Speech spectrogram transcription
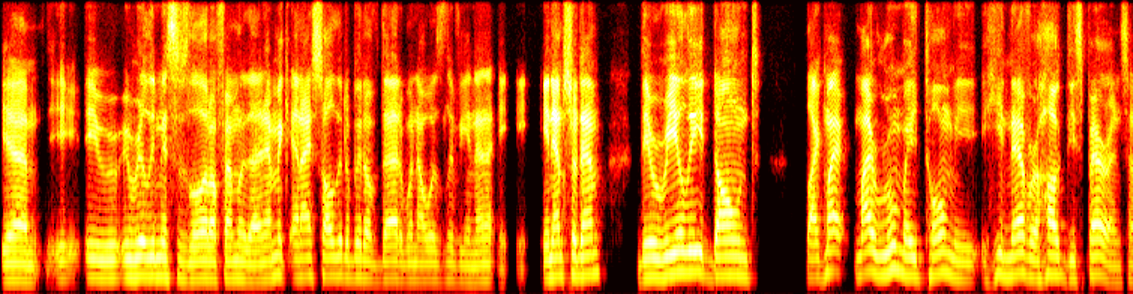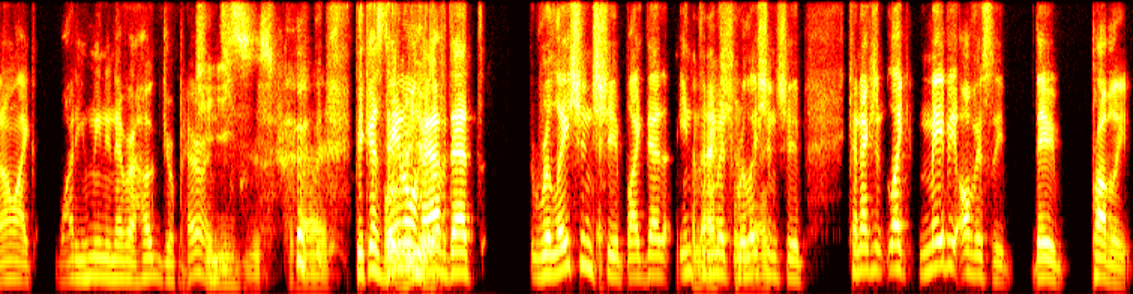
Yeah it, it really misses a lot of family dynamic. And i saw a little bit of that when i was living in in amsterdam. They really don't like my my roommate told me he never hugged his parents. And i'm like what do you mean you never hugged your parents? Jesus Christ. because they don't have that relationship like that intimate connection, relationship right? connection like maybe obviously they probably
